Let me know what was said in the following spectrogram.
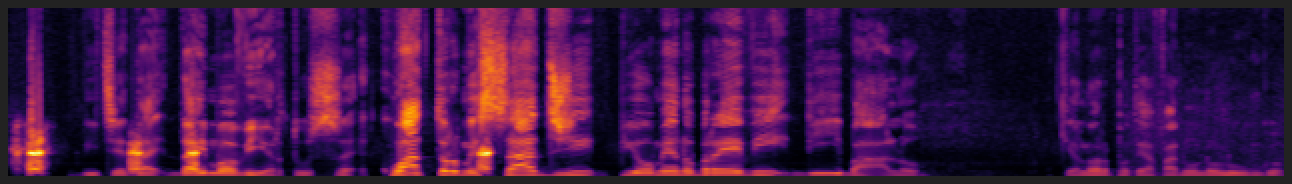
Dice dai, dai Mo Virtus. Quattro messaggi più o meno brevi di Balo, che allora poteva fare uno lungo.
